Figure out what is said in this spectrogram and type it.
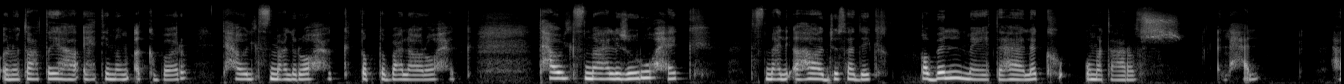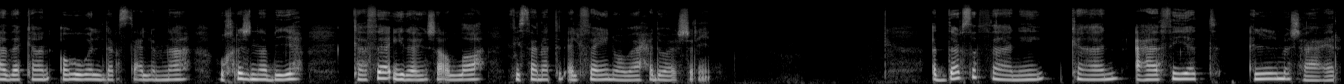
وأنه تعطيها اهتمام أكبر. تحاول تسمع لروحك تطبطب على روحك. تحاول تسمع لجروحك. تسمع لأهات جسدك قبل ما يتهالك وما تعرفش الحل. هذا كان أول درس تعلمناه وخرجنا به كفائدة إن شاء الله في سنة الألفين وواحد وعشرين. الدرس الثاني كان عافية المشاعر.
